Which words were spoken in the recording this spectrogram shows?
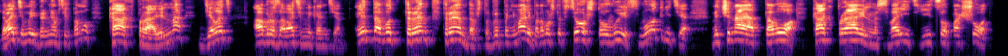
Давайте мы вернемся к тому, как правильно делать образовательный контент. Это вот тренд трендов, чтобы вы понимали, потому что все, что вы смотрите, начиная от того, как правильно сварить яйцо пашот,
